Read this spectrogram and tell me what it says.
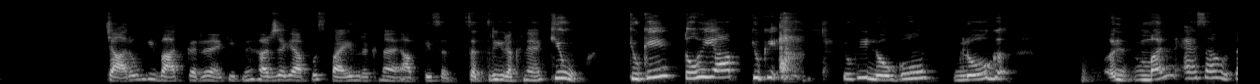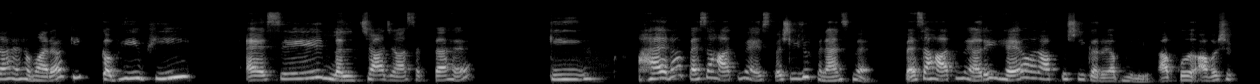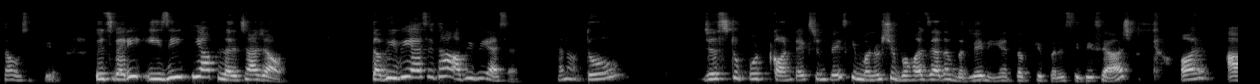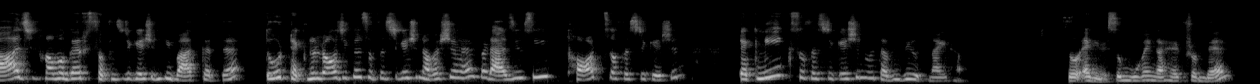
चारों की बात कर रहे हैं कि इतने हर जगह आपको स्पाइस रखना है, आपके सत्री रखना है। क्यों? क्योंकि तो ही आप क्योंकि क्योंकि लोगों, लोग, मन ऐसा होता है हमारा कि कभी भी ऐसे ललचा जा सकता है कि है ना, पैसा हाथ में है स्पेशली जो फाइनेंस में है। पैसा हाथ में अरे है और आप कुछ नहीं कर रहे अपने लिए, आपको आवश्यकता हो सकती है। तो इट्स वेरी इजी कि आप ललचा जाओ। तभी भी ऐसे था, अभी भी ऐसा है। है ना? तो just to put context in place कि मनुष्य बहुत ज़्यादा बदले नहीं है तब की परिस्थिति से आज। और आज हम अगर सोफिस्टिकेशन की बात करते हैं तो टेक्नोलॉजिकल सोफिस्टिकेशन अवश्य है but as you see thought sophistication technique sophistication वो तभी भी उतना ही था। So anyway so moving ahead from there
